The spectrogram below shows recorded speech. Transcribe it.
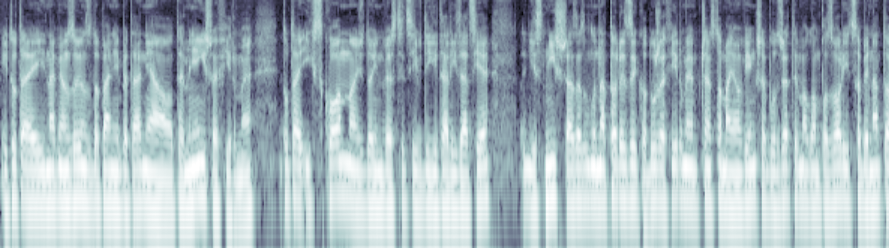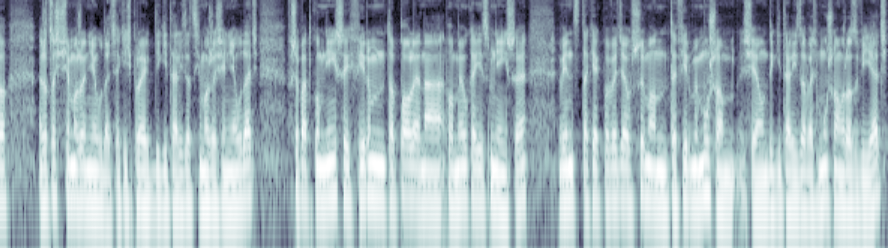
I tutaj nawiązując do Pani pytania o te mniejsze firmy, tutaj ich skłonność do inwestycji w digitalizację jest niższa ze względu na to ryzyko. Duże firmy często mają większe budżety, mogą pozwolić sobie na to, że coś się może nie udać jakiś projekt digitalizacji może się nie udać. W przypadku mniejszych firm to pole na pomyłkę jest mniejsze, więc tak jak powiedział Szymon, te firmy muszą się digitalizować, muszą rozwijać,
